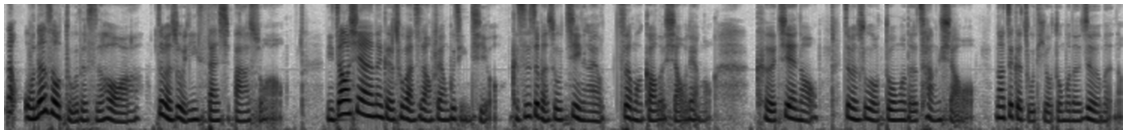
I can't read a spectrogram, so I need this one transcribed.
那我那时候读的时候啊。这本书已经三十八刷哦，你知道现在那个出版市场非常不景气哦，可是这本书竟然有这么高的销量哦，可见哦这本书有多么的畅销哦，那这个主题有多么的热门哦。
